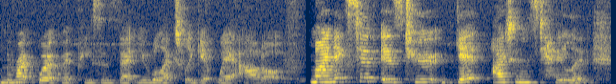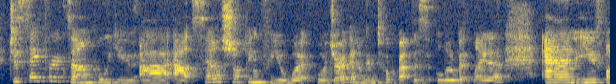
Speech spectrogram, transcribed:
on the right workwear pieces that you will actually get wear out of. My next tip is to get items tailored. Just say for example you are out sale shopping for your work wardrobe and I'm going to talk about this a little bit later and you find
